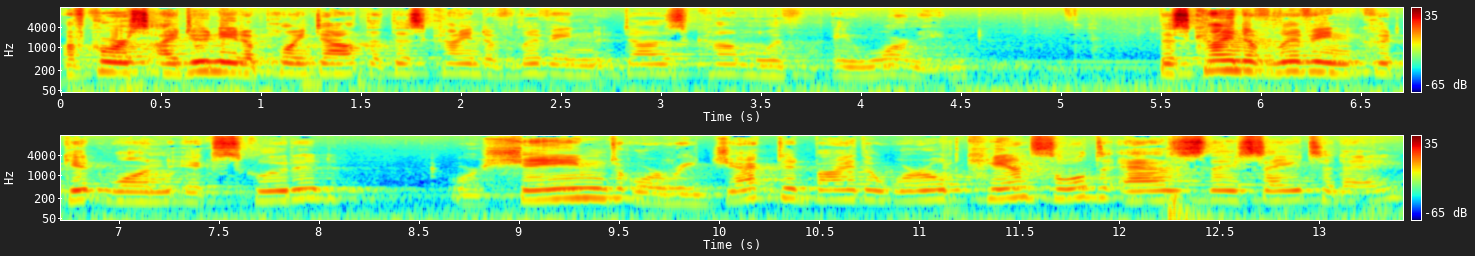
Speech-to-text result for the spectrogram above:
Of course, I do need to point out that this kind of living does come with a warning. This kind of living could get one excluded or shamed or rejected by the world, canceled, as they say today.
